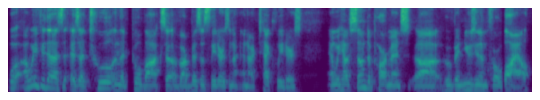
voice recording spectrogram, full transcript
Well, we view that as, as a tool in the toolbox of our business leaders and, and our tech leaders. And we have some departments uh, who've been using them for a while.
